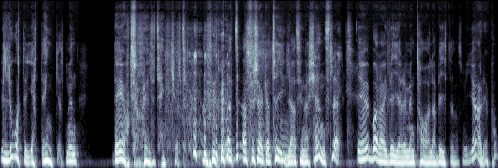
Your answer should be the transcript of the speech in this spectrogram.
Det låter jätteenkelt, men det är också väldigt enkelt. Att, att, att försöka tygla sina känslor. Det är bara via de mentala bitarna som vi gör det på.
